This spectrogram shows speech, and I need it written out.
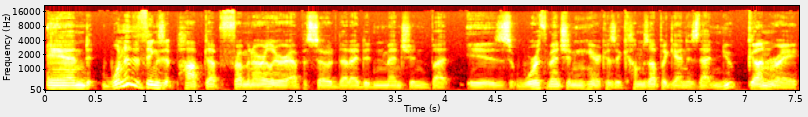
And one of the things that popped up from an earlier episode that I didn't mention, but is worth mentioning here because it comes up again, is that Nute Gunray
